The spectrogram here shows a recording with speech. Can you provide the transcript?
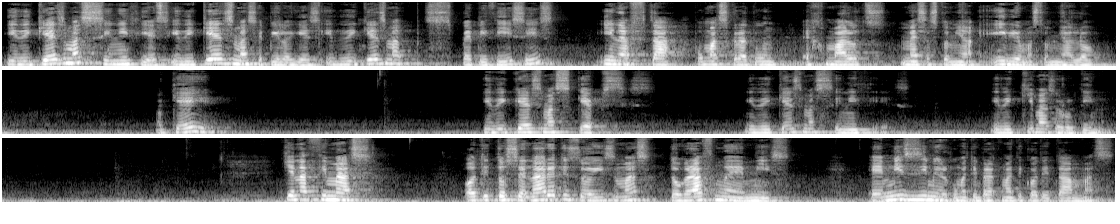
Οι δικές μας συνήθειες, οι δικές μας επιλογές, οι δικές μας πεποιθήσεις είναι αυτά που μας κρατούν αιχμάλωτους μέσα στο μυα... ίδιο μας το μυαλό. Ok; Okay? Οι δικές μας σκέψεις, οι δικές μας συνήθειες, η δική μας ρουτίνα. Και να θυμάσαι ότι το σενάριο της ζωής μας το γράφουμε εμείς. Εμείς δημιουργούμε την πραγματικότητά μας.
